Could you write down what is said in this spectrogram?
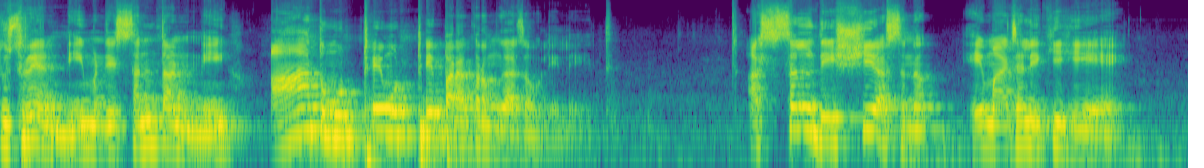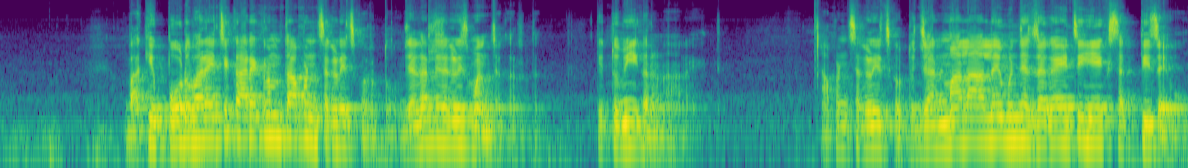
दुसऱ्यांनी म्हणजे संतांनी आत मोठे मोठे पराक्रम गाजवलेले आहेत. अस्सल देशी असणं हे माझ्या लेखी हे आहे. बाकी पोट भरायचे कार्यक्रम तर आपण सगळेच करतो. जगातले सगळेच माणसं करतात. ते तुम्ही करणार आहे आपण सगळेच करतो. जन्माला आलोय म्हणजे जगायची ही एक सक्तीच आहे हो.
